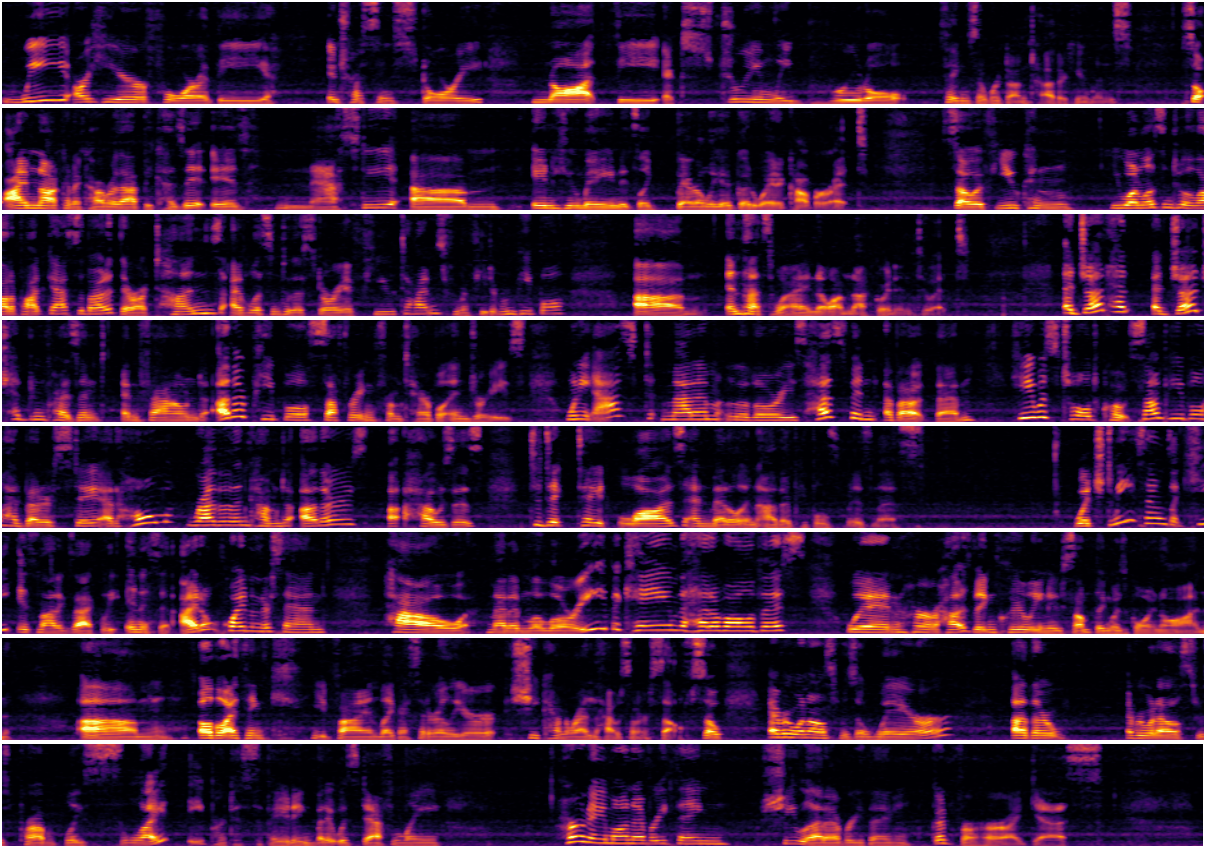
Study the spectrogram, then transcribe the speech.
We are here for the interesting story, not the extremely brutal things that were done to other humans. So I'm not going to cover that because it is nasty. Um, inhumane. It's like barely a good way to cover it. So if you can, you want to listen to a lot of podcasts about it, there are tons. I've listened to this story a few times from a few different people. Um, and that's why I know I'm not going into it. A judge, had, a judge had been present and found other people suffering from terrible injuries. When he asked Madame Lalaurie's husband about them, he was told, quote, some people had better stay at home rather than come to others' uh, houses to dictate laws and meddle in other people's business. Which to me sounds like he is not exactly innocent. I don't quite understand how Madame Lalaurie became the head of all of this when her husband clearly knew something was going on. Um, although I think you'd find, like I said earlier, she kind of ran the house on herself. So everyone else was aware. Other, everyone else was probably slightly participating, but it was definitely her name on everything. She led everything. Good for her, I guess.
